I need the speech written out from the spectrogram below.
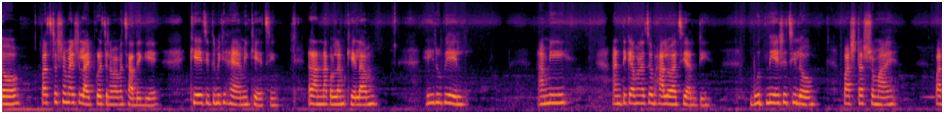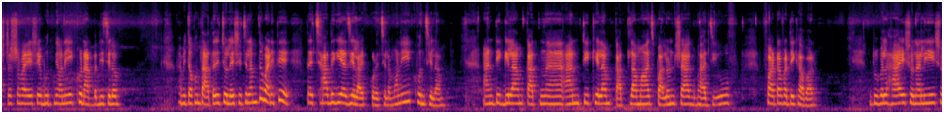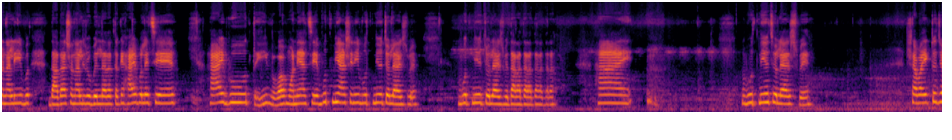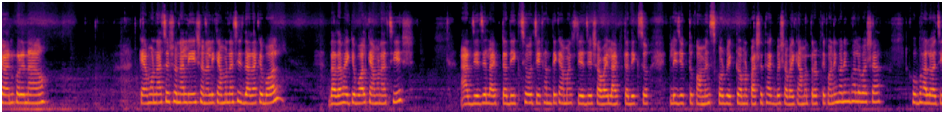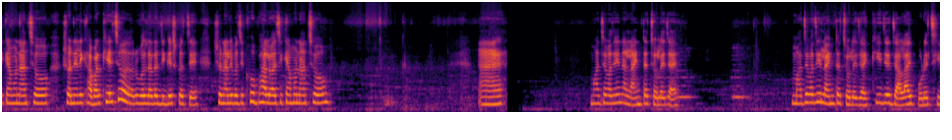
পাঁচটার সময় এসে লাইভ করেছিলাম আমার ছাদে গিয়ে। খেয়েছি, তুমি কি হ্যাঁ আমি খেয়েছি। রান্না করলাম, খেলাম। এই রুবেল, আমি আন্টি কেমন আছো? ভালো আছি আন্টি। ভূতনি এসেছিল পাঁচটার সময়। পাঁচটার সময় এসে ভূতনি অনেকক্ষণ আড্ডা দিয়েছিল। আমি তখন তাড়াতাড়ি চলে এসেছিলাম তো বাড়িতে, তাই ছাদে গিয়ে আজকে লাইভ করেছিলাম। অনেকক্ষণ ছিলাম। আন্টি গেলাম কাতনা আন্টি খেলাম কাতলা মাছ পালন শাক, ভাজি, উফ, ফাটাফাটি খাবার। রুবেল, হাই সোনালি সোনালি দাদা সোনালি রুবেল দাদা তোকে হাই বলেছে। হাই ভূত, এই বাবা মনে আছে, ভূত নিয়ে আসেনি, ভূত নিয়েও চলে আসবে, ভূত নিয়ে চলে আসবে, দাঁড়া দাঁড়া দাঁড়া দাঁড়া, হাই, ভূত নিয়ে চলে আসবে, সবাই একটু জয়েন করে নাও, কেমন আছো সোনালি? সোনালি কেমন আছিস? দাদাকে বল দাদা ভাইকে বল, কেমন আছিস? আর যে যে লাইভটা দেখছ, যেখান থেকে আমার যে যে সবাই লাইভটা দেখছ প্লিজ একটু কমেন্টস করবে, একটু আমার পাশে থাকবে। সবাইকে আমার তরফ থেকে অনেক অনেক ভালোবাসা। খুব ভালো আছি, কেমন আছো? সোনালি খাবার খেয়েছো? রুবল দাদা জিজ্ঞেস করছে, সোনালি বলছে, খুব ভালো আছি, কেমন আছো? মাঝে মাঝেই না লাইনটা চলে যায়। মাঝে মাঝেই লাইনটা চলে যায়, কি যে জ্বালায় পড়েছি।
